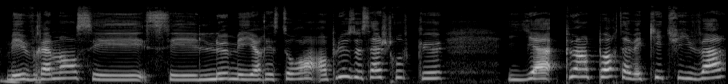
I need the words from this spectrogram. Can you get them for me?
Mm. Mais vraiment, c'est c'est le meilleur restaurant. En plus de ça, je trouve que il y a peu importe avec qui tu y vas.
